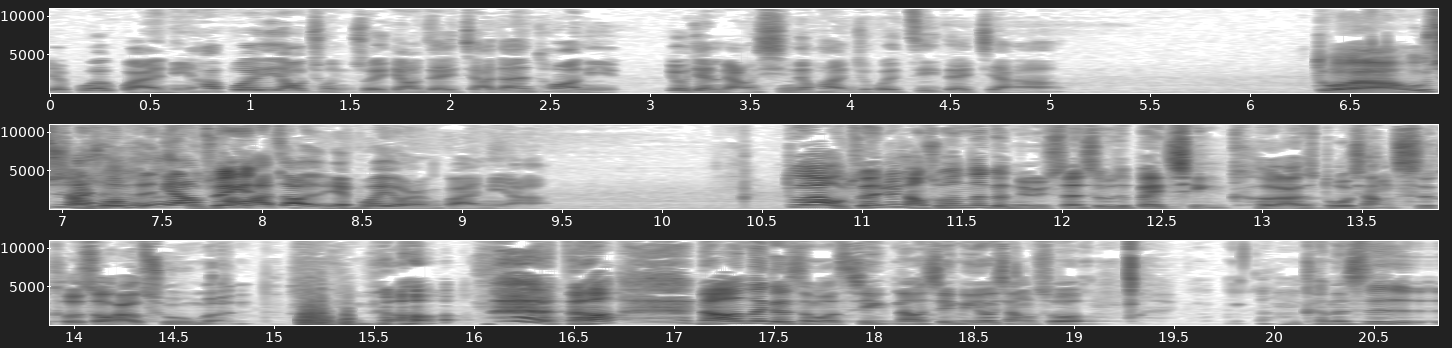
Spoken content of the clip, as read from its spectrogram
也不会管你，他不会要求你说一定要在家，但是通常你有点良心的话，你就会自己在家。对啊，我就想说，可是你要拍拍照也不会有人管你啊。对啊，我昨天就想说，那个女生是不是被请客，还是多想吃咳嗽还要出门？然后然后然后那个什么心，然后心里又想说。可能是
